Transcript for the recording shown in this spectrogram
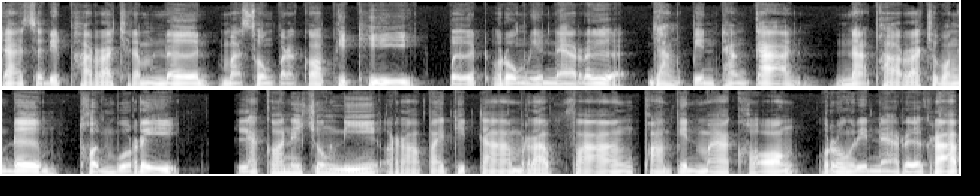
ได้เสด็จพระราชดำเนินมาทรงประกอบพิธี เปิดโรงเรียนในเรืออย่างเป็นทางการ ณพระราชวังเดิมธนบุรี และก็ในช่วงนี้เราไปติดตามรับฟังความเป็นมาของโรงเรียนในเรือครับ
